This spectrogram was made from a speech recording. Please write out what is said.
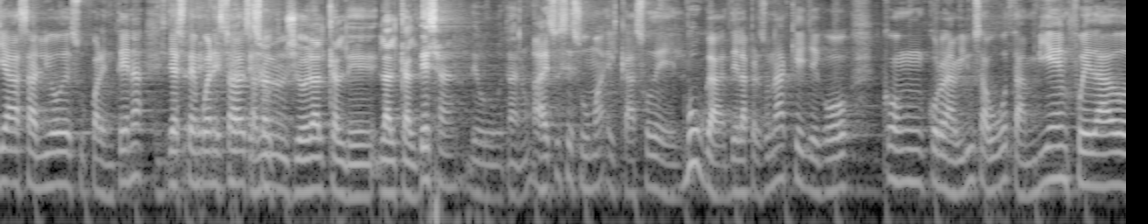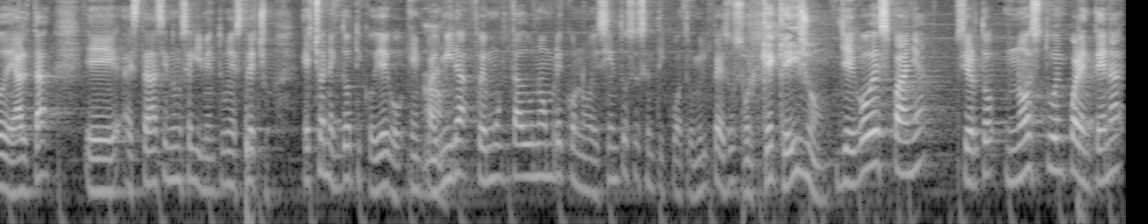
ya salió de su cuarentena, ya está en buen estado de salud. Eso anunció la, alcalde, la alcaldesa de Bogotá, ¿no? A eso se suma el caso de Buga, de la persona que llegó con coronavirus a Hugo, también fue dado de alta. Eh, están haciendo un seguimiento, un estrecho. Hecho anecdótico, Diego, en Ah. Palmira fue multado un hombre con 964 mil pesos. ¿Por qué? ¿Qué hizo? Llegó de España, ¿cierto? No estuvo en cuarentena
